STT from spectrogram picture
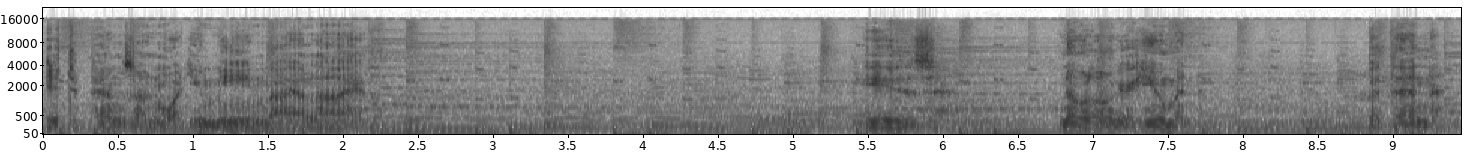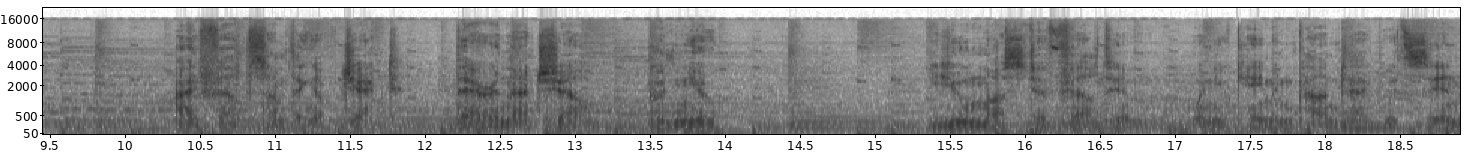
It depends on what you mean by alive. He is no longer human. But then, I felt something object there in that shell, couldn't you? You must have felt him when you came in contact with Sin.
